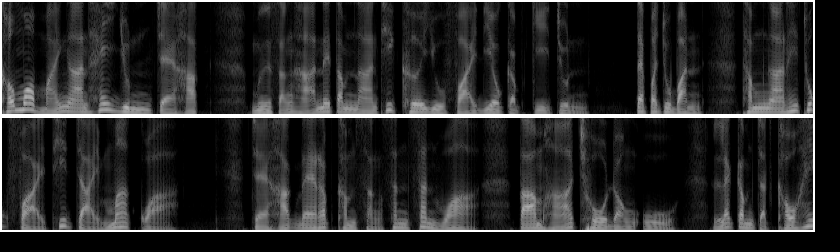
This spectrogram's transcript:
เขามอบหมายงานให้ยุนแจฮัก มือสังหารในตำนานที่เคยอยู่ฝ่ายเดียวกับกีจุน แต่ปัจจุบันทำงานให้ทุกฝ่ายที่จ่ายมากกว่า แจฮักได้รับคำสั่งสั้นๆว่า ตามหาโชดองอู และกำจัดเขาให้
